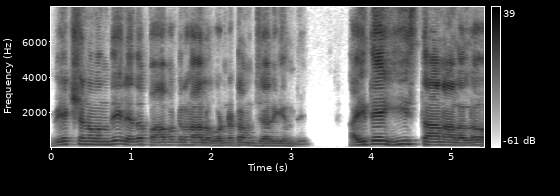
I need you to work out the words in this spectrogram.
వీక్షణ ఉంది లేదా పాపగ్రహాలు ఉండటం జరిగింది. అయితే ఈ స్థానాలలో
